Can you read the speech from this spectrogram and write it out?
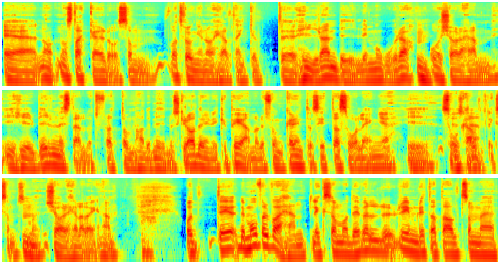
eh, någon stackare då som var tvungen att helt enkelt eh, hyra en bil i Mora mm. och köra hem i hyrbilen istället för att de hade minusgrader inne i kupén och det funkar inte att sitta så länge i så kallt liksom, som mm. köra hela vägen hem. Och det, det må väl vara hänt liksom, och det är väl rimligt att allt som är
